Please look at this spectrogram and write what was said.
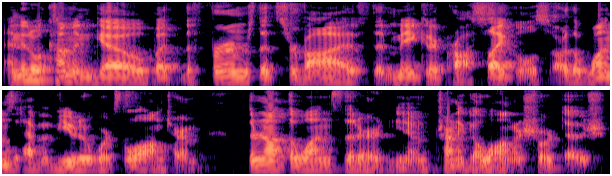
and it'll come and go. But the firms that survive, that make it across cycles, are the ones that have a view towards the long term. They're not the ones that are, you know, trying to go long or short Doge.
